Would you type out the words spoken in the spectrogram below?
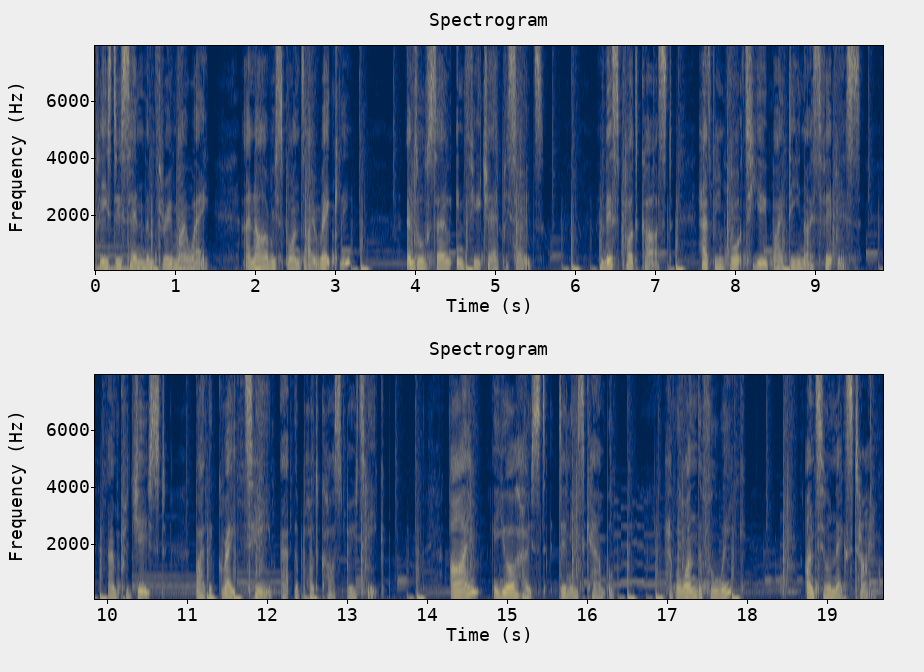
please do send them through my way and I'll respond directly and also in future episodes. This podcast has been brought to you by DNYCE Fitness and produced by the great team at the Podcast Boutique. I'm your host, Denise Campbell. Have a wonderful week. Until next time.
